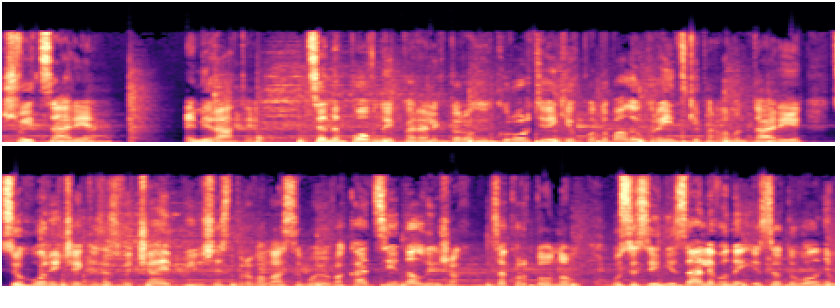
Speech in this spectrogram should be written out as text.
Швейцарія, Емірати. Це не повний перелік дорогих курортів, які вподобали українські парламентарії. Цьогоріч, як і зазвичай, більшість провела зимою вакації на лижах за кордоном. У сесійній залі вони із задоволенням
